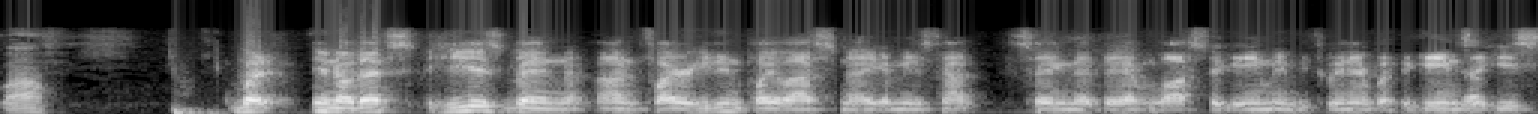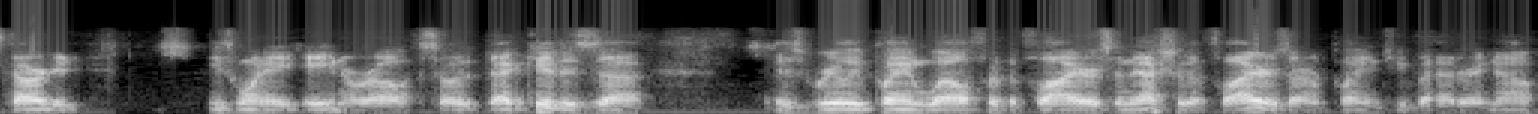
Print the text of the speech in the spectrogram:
Wow. But you know that's he has been on fire. He didn't play last night. I mean, it's not saying that they haven't lost a game in between there, but the games yep. that he started, he's won eight eight in a row. So that kid is uh, is really playing well for the Flyers, and actually the Flyers aren't playing too bad right now.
